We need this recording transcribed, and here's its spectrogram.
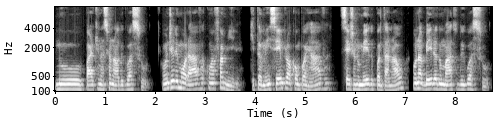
no Parque Nacional do Iguaçu onde ele morava com a família, que também sempre o acompanhava, seja no meio do Pantanal ou na beira do mato do Iguaçu,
